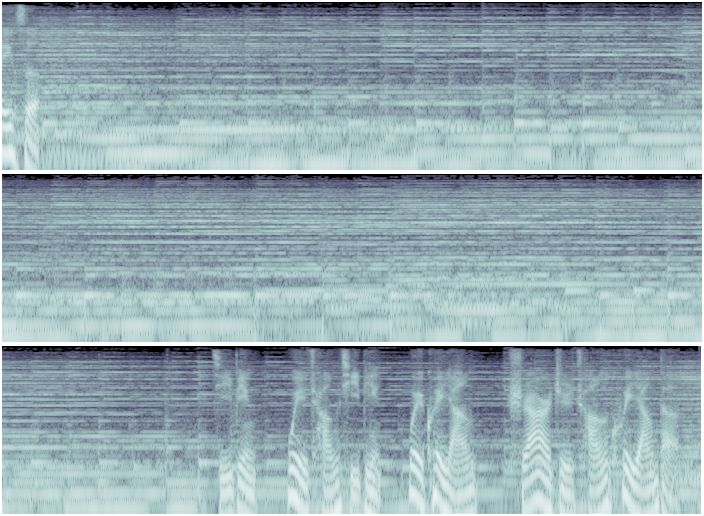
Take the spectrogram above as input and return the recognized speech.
黑色。疾病：胃肠疾病、胃溃疡、十二指肠溃疡等。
